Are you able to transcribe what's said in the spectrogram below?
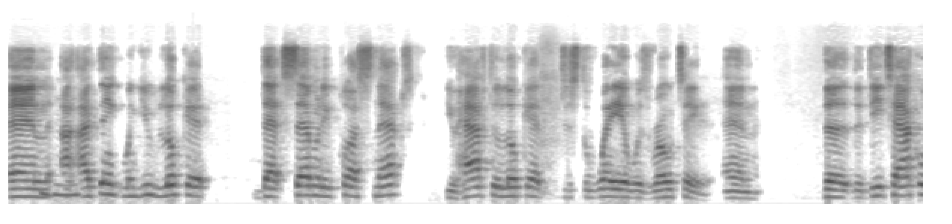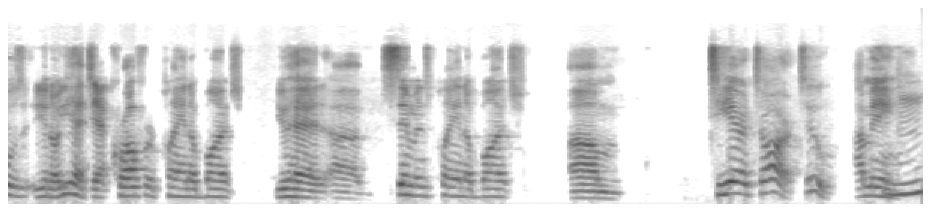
And mm-hmm. I, I think when you look at that 70 plus snaps, you have to look at just the way it was rotated. And the the D tackles, you know, you had Jack Crawford playing a bunch, you had uh, Simmons playing a bunch, um, Teair Tart too. I mean, mm-hmm.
